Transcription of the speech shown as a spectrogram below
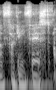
my fucking fist.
